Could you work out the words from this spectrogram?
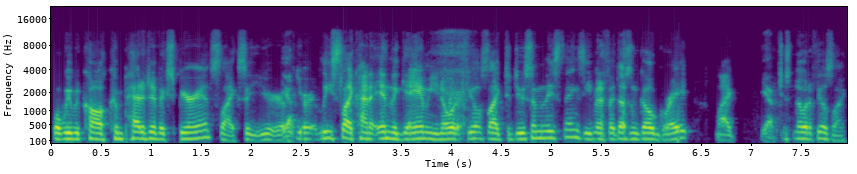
what we would call competitive experience. Like so you're Yep. you're at least like kind of in the game, you know what it feels like to do some of these things, even if it doesn't go great. Like yeah, just know what it feels like.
